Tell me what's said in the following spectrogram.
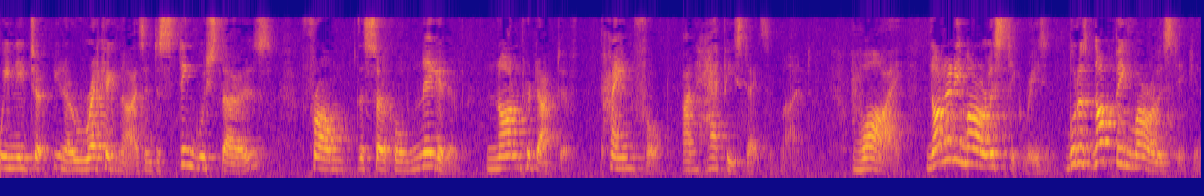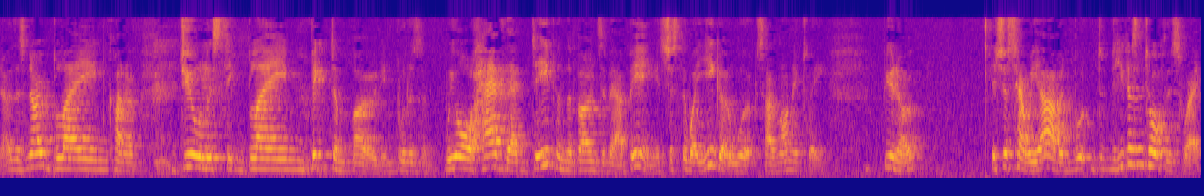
we need to, you know, recognize and distinguish those from the so-called negative, non-productive, painful, unhappy states of mind. Why? Not any moralistic reason. Buddha's not being moralistic, you know. There's no blame, kind of dualistic blame, victim mode in Buddhism. We all have that deep in the bones of our being. It's just the way ego works, ironically you know, it's just how we are, but he doesn't talk this way.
